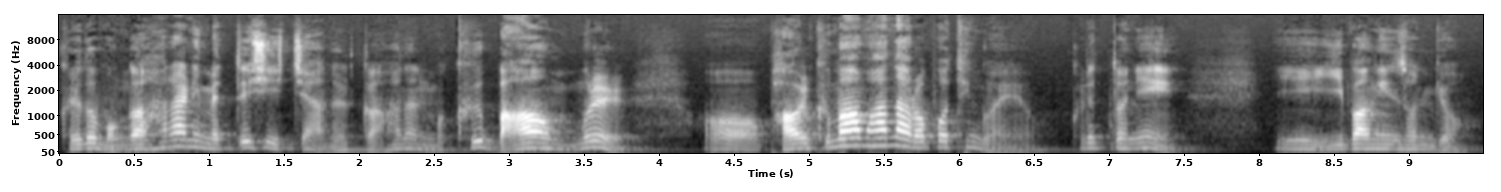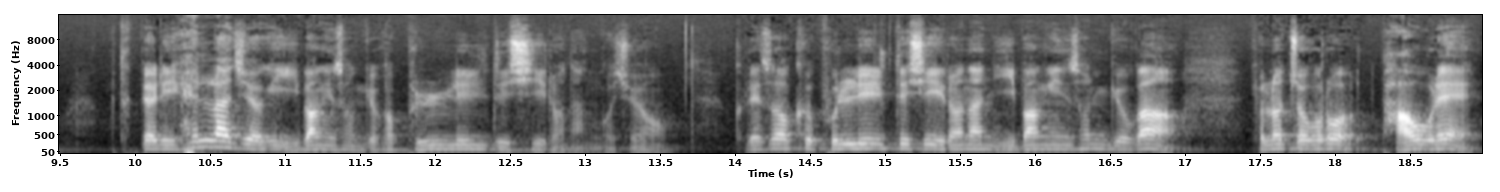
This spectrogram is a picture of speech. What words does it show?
그래도 뭔가 하나님의 뜻이 있지 않을까 하는 뭐 그 마음을 어, 바울 그 마음 하나로 버틴 거예요. 그랬더니 이 이방인 선교, 특별히 헬라 지역의 이방인 선교가 불릴 듯이 일어난 거죠. 그래서 그 불릴 듯이 일어난 이방인 선교가 결론적으로 바울의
